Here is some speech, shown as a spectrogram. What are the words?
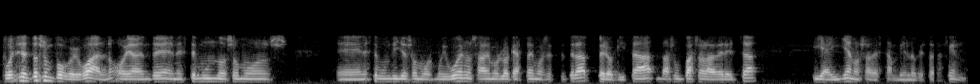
Pues esto es un poco igual, ¿no? Obviamente en este mundo somos, eh, en este mundillo somos muy buenos, sabemos lo que hacemos, etcétera, pero quizá das un paso a la derecha y ahí ya no sabes tan bien lo que estás haciendo.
